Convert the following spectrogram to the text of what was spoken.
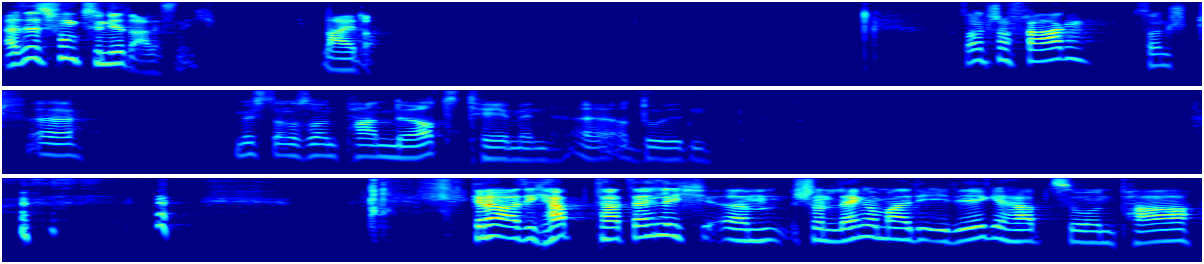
Also es funktioniert alles nicht. Leider. Sonst noch Fragen? Sonst äh, müsst ihr noch so ein paar Nerd-Themen äh, erdulden. Genau, also ich habe tatsächlich ähm, schon länger mal die Idee gehabt, so ein paar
